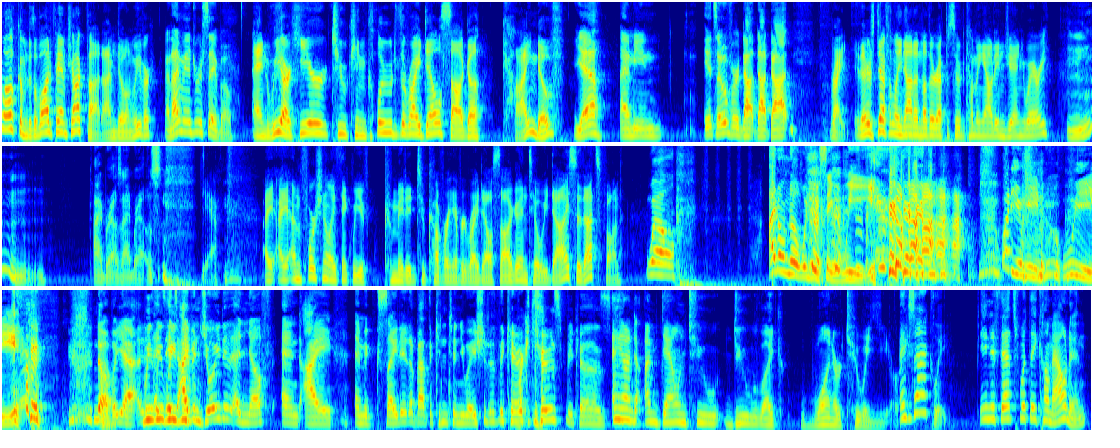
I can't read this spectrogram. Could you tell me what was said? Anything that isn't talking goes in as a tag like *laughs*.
and welcome to the Wad Fam Chalk Pod. I'm Dylan Weaver, And I'm Andrew Sabo. and we are here to conclude the Rydell saga, kind of. Yeah, I mean, it's over, dot, dot, dot. Right. There's definitely not another episode coming out in January. Mm. Eyebrows, eyebrows. *laughs* Yeah. I, I unfortunately think we have committed to covering every Rydell saga until we die, so that's fun. well, I don't know when you say we. *laughs* what do you mean, we? *laughs* no, but yeah, We- we- it's- we- it's- we- I've enjoyed it enough, and I am excited about the continuation of the characters because. And I'm down to do like one or two a year. Exactly. And if that's what they come out in,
